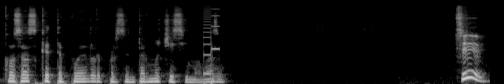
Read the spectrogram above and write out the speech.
cosas que te pueden representar muchísimo más. Sí,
